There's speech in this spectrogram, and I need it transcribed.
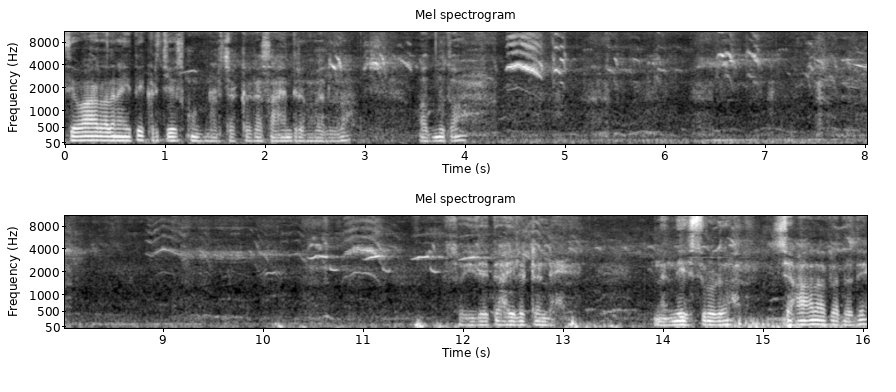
శివారాధన అయితే ఇక్కడ చేసుకుంటున్నాడు చక్కగా సాయంత్రం వేళలో అద్భుతం. సో ఇదైతే హైలైట్ అండి. నందీశ్వరుడు చాలా పెద్దది.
